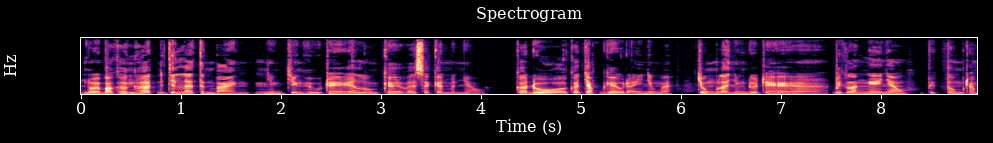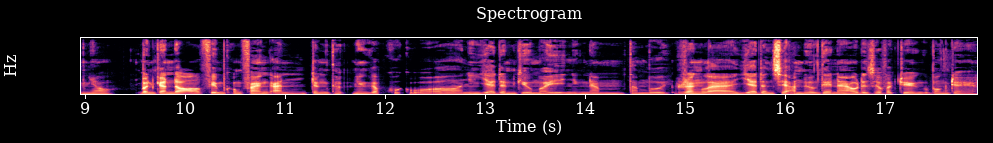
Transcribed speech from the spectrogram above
Nổi bật hơn hết đó chính là tình bạn, những chiến hữu trẻ luôn kề vai sát cánh bên nhau có đùa có chọc ghẹo đấy nhưng mà chúng là những đứa trẻ biết lắng nghe nhau biết tôn trọng nhau Bên cạnh đó, phim còn phản ánh chân thực những góc khuất của những gia đình kiểu Mỹ những năm 80, rằng là gia đình sẽ ảnh hưởng thế nào đến sự phát triển của bọn trẻ.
